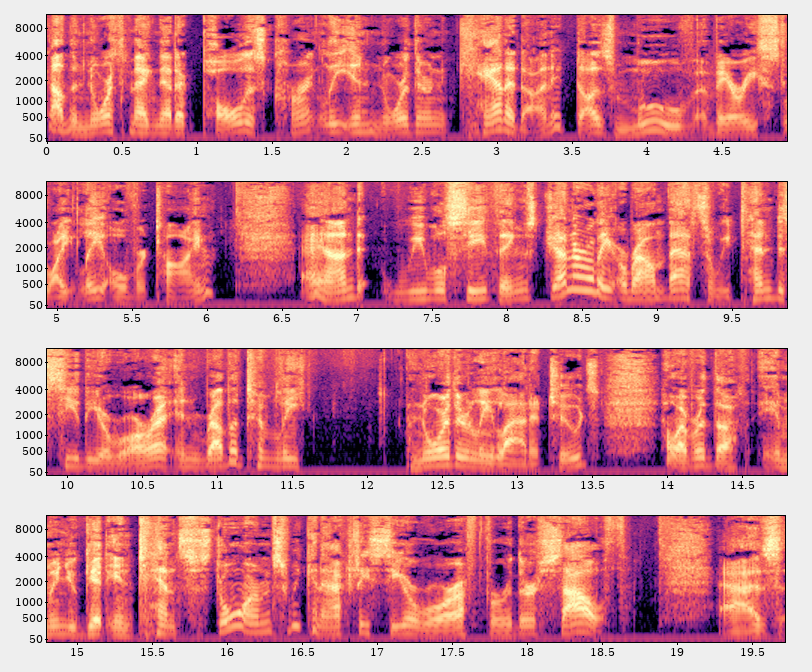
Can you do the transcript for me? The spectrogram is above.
Now the North Magnetic Pole is currently in northern Canada and it does move very slightly over time. And we will see things generally around that. So we tend to see the aurora in relatively northerly latitudes. However, the when you get intense storms, we can actually see aurora further south as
